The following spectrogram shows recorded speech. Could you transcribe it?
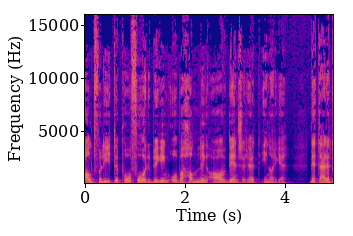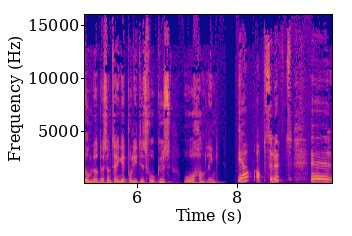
altfor lite på forebygging og behandling av benskjørhet i Norge. Dette er et område som trenger politisk fokus og handling. Ja, absolutt. Eh,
